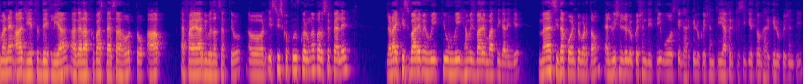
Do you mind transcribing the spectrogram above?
मैंने आज ये तो देख लिया। अगर आपके पास पैसा हो तो आप एफआईआर भी बदल सकते हो और इस चीज़ को प्रूव करूँगा, पर उससे पहले लड़ाई किस बारे में हुई, क्यों हुई, हम इस बारे में बात नहीं करेंगे। मैं सीधा पॉइंट पे बढ़ता हूँ। एलविश ने जो लोकेशन दी थी, वो उसके घर की लोकेशन थी या फिर किसी के तो घर की लोकेशन थी।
